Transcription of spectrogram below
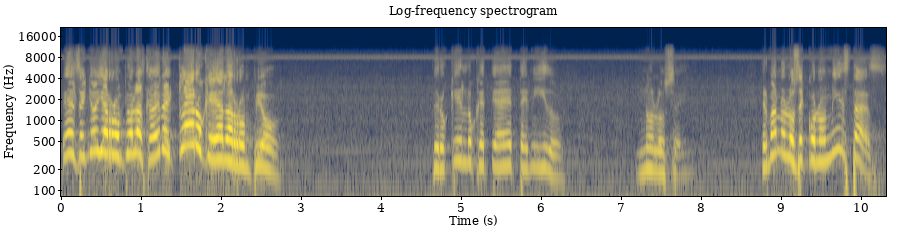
El Señor ya rompió las cadenas y claro que ya la rompió. Pero ¿qué es lo que te ha detenido? No lo sé. Hermanos, los economistas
